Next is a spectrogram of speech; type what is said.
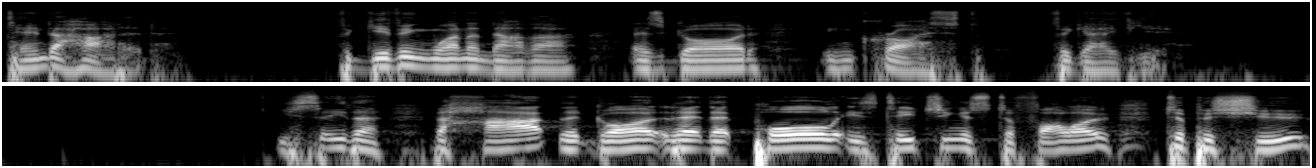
tender hearted, forgiving one another as God in Christ forgave you. You see the, the heart that God that, that Paul is teaching us to follow, to pursue,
